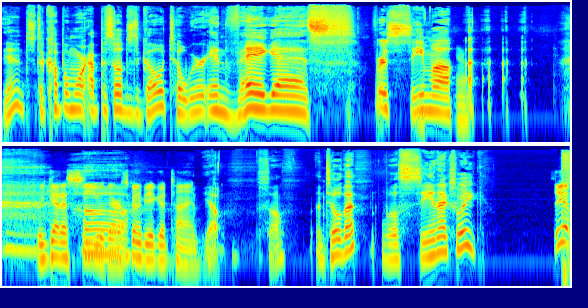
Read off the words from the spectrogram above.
Yeah, just a couple more episodes to go till we're in Vegas for SEMA. We got to see you there. It's going to be a good time. Yep. So until then, we'll see you next week. See ya.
